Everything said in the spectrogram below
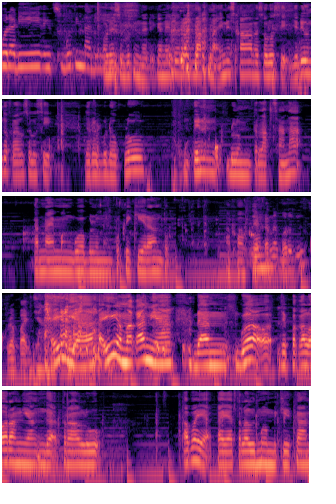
Udah disebutin tadi. Oh, udah sebutin tadi. Kan itu yang makna. Ini sekarang resolusi jadi untuk resolusi 2020 mungkin belum terlaksana karena emang gua belum kepikiran untuk ya apa pun karena baru berapa jam? Eh, iya iya makanya. Dan gua tipe kalau orang yang nggak terlalu apa ya kayak terlalu memikirkan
